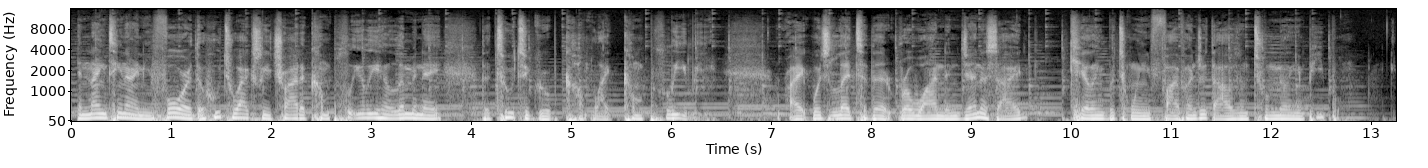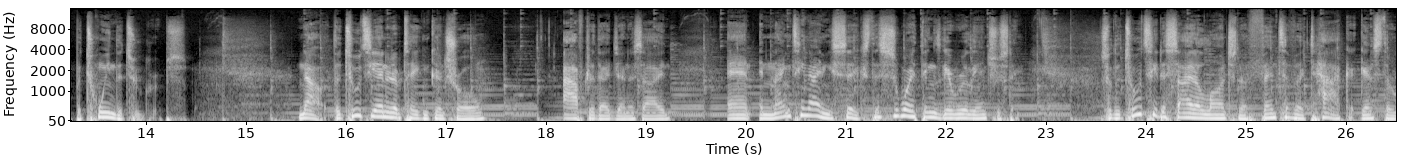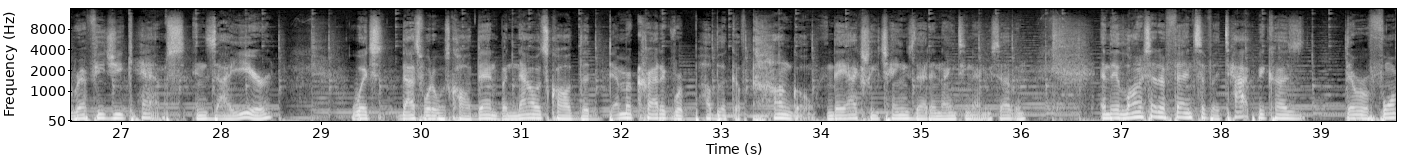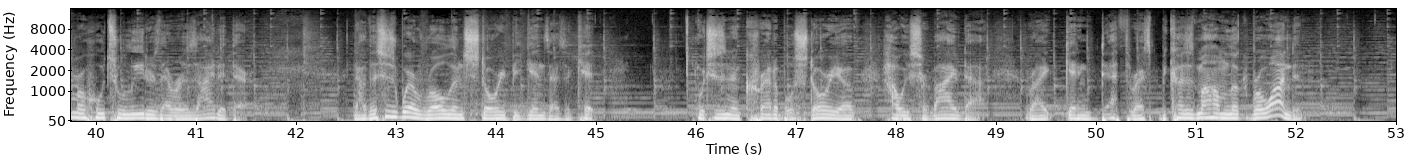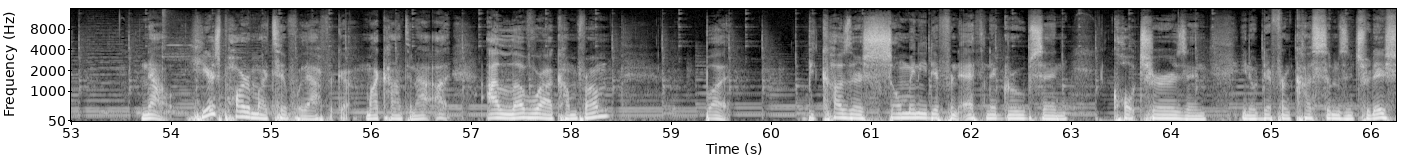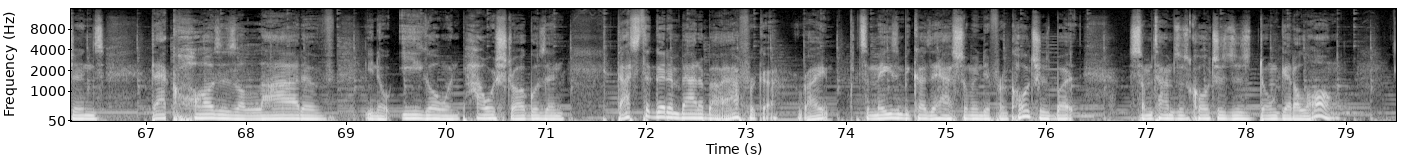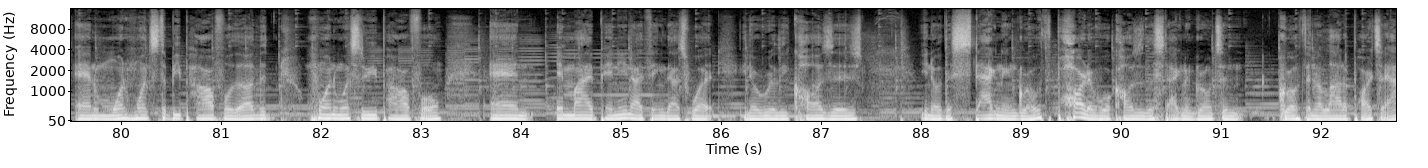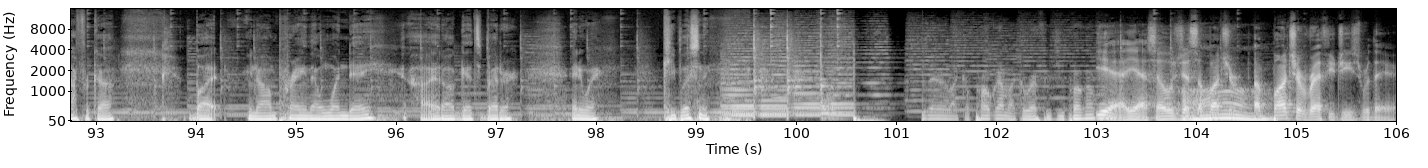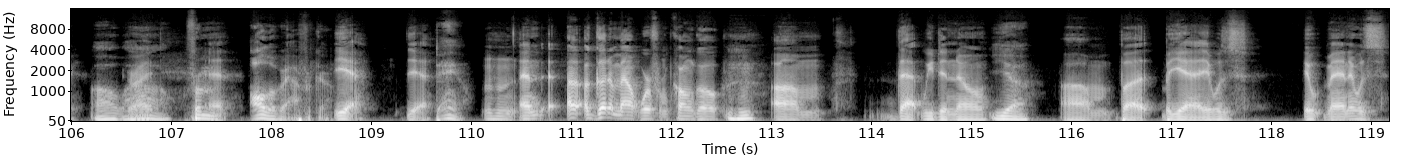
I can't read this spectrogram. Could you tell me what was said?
in 1994, the Hutu actually tried to completely eliminate the Tutsi group, com- like completely, right? Which led to the Rwandan genocide, killing between 500,000 to a million people between the two groups. Now, the Tutsi ended up taking control after that genocide. And in 1996, this is where things get really interesting. So the Tutsi decided to launch an offensive attack against the refugee camps in Zaire, which that's what it was called then, but now it's called the Democratic Republic of Congo. And they actually changed that in 1997. And they launched that offensive attack because there were former Hutu leaders that resided there. Now, this is where Roland's story begins as a kid which is an incredible story of how he survived that, right? Getting death threats because his mom looked Rwandan. Now, here's part of my tip with Africa, my continent. I, I, I love where I come from, but because there's so many different ethnic groups and cultures and you know different customs and traditions that causes a lot of you know ego and power struggles and that's the good and bad about Africa, right? It's amazing because it has so many different cultures, but sometimes those cultures just don't get along. And one wants to be powerful, the other one wants to be powerful. And in my opinion, I think that's what, you know, really causes, you know, the stagnant growth. Part of what causes the stagnant growth and growth in a lot of parts of Africa. But, you know, I'm praying that one day uh, it all gets better. Anyway, keep listening. There like a program, like a refugee program? Yeah, yeah. So it was just a bunch of a Oh. bunch of refugees were there. Oh wow! Right. From And- all over Africa. Yeah, yeah. Damn. hmm And a, a good amount were from Congo, um, that we didn't know. Yeah. Um, but but yeah, it was, it man, it was,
